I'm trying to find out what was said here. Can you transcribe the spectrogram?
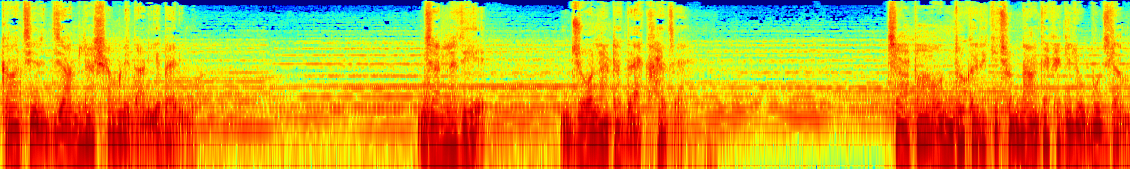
কাঁচের জানলার সামনে দাঁড়িয়ে ব্যারিমোর জানলা দিয়ে জলাটা দেখা যায়। চাপা অন্ধকারে কিছু না দেখা গেলেও বুঝলাম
